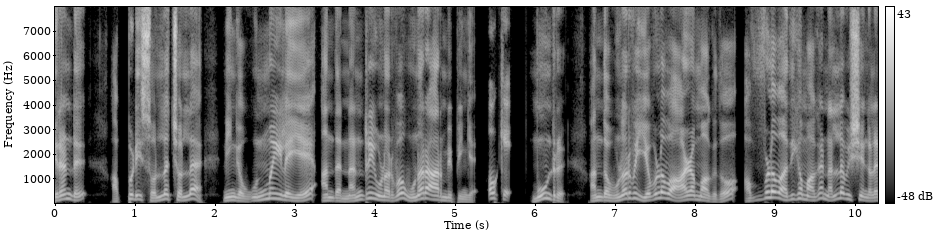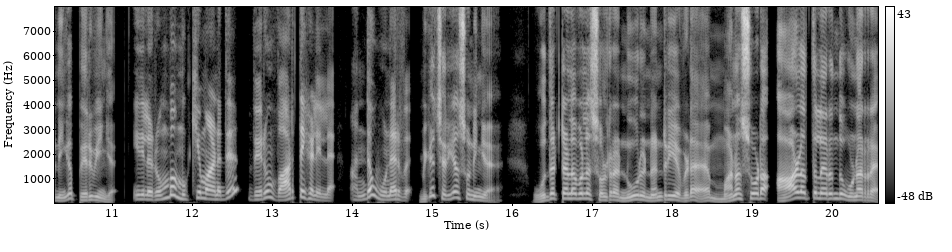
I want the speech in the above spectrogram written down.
இரண்டு அப்படி சொல்ல சொல்ல நீங்க உண்மையிலேயே அந்த நன்றி உணர்வை உணர ஆரம்பிப்பீங்க. ஓகே. மூன்று அந்த உணர்வு எவ்வளவு ஆழமாகுதோ அவ்வளவு அதிகமாக நல்ல விஷயங்களை நீங்க பெறுவீங்க. இதுல ரொம்ப முக்கியமானது வெறும் வார்த்தைகள் இல்ல அந்த உணர்வு. மிகச்சரியா சொன்னீங்க. உதட்டளவுல சொல்ற நூறு நன்றியை விட மனசோட ஆழத்துல இருந்து உணர்ற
